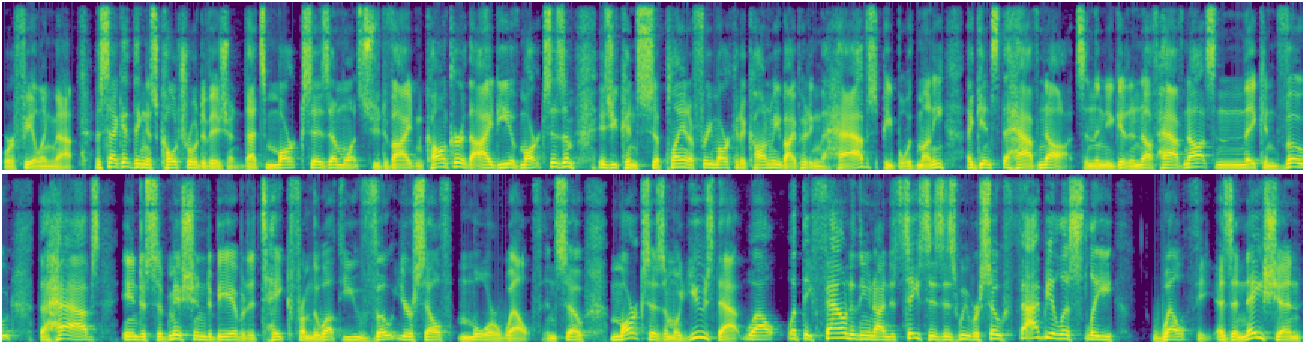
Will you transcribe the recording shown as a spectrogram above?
we're feeling that. The second thing is cultural division. That's Marxism wants to divide and conquer. The idea of Marxism is you can supplant a free market economy by putting the haves, people with money, against the have nots. And then you get enough have nots, and they can vote the haves into submission to be able to take from the wealth. You vote yourself more wealth. And so Marxism will use that. Well, what they found in the United States is, is we were so fabulously wealthy as a nation,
